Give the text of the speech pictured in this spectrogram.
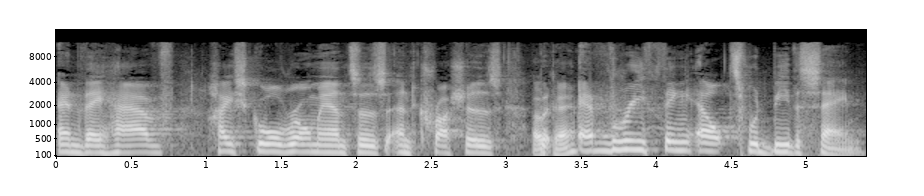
and they have high school romances and crushes, but Okay. everything else would be the same.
